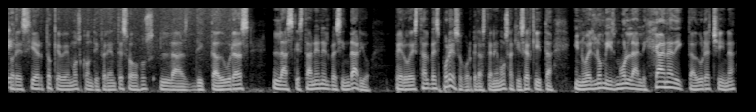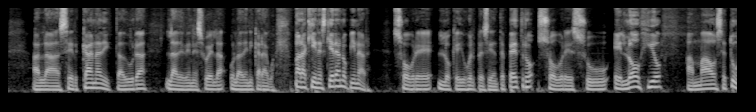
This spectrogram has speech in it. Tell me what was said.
Héctor, es cierto que vemos con diferentes ojos las dictaduras, las que están en el vecindario, pero es tal vez por eso, porque las tenemos aquí cerquita, y no es lo mismo la lejana dictadura china a la cercana dictadura, la de Venezuela o la de Nicaragua. Para quienes quieran opinar sobre lo que dijo el presidente Petro, sobre su elogio a Mao Zedong.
